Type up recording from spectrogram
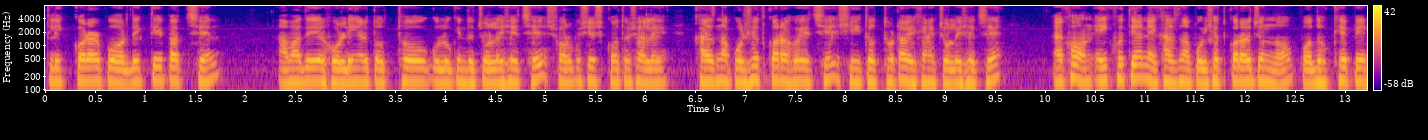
ক্লিক করার পর দেখতেই পাচ্ছেন আমাদের হোল্ডিংয়ের তথ্যগুলো কিন্তু চলে এসেছে। সর্বশেষ কত সালে খাজনা পরিশোধ করা হয়েছে সেই তথ্যটাও এখানে চলে এসেছে। এখন এই খতিয়ানে খাজনা পরিশোধ করার জন্য পদক্ষেপের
